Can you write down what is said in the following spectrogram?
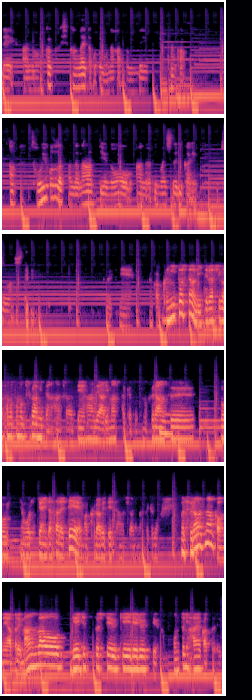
であの深く考えたこともなかったのでなんかあそういうことだったんだなっていうのをあの今一度理解できました。そうですね。か国としてのリテラシーがそもそも違うみたいな話は前半でありましたけど、そのフランスを引き合いに出されて、まあ、比べてって話がありましたけど、まあ、フランスなんかはね、やっぱり漫画を芸術として受け入れるっていうの本当に早かったです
